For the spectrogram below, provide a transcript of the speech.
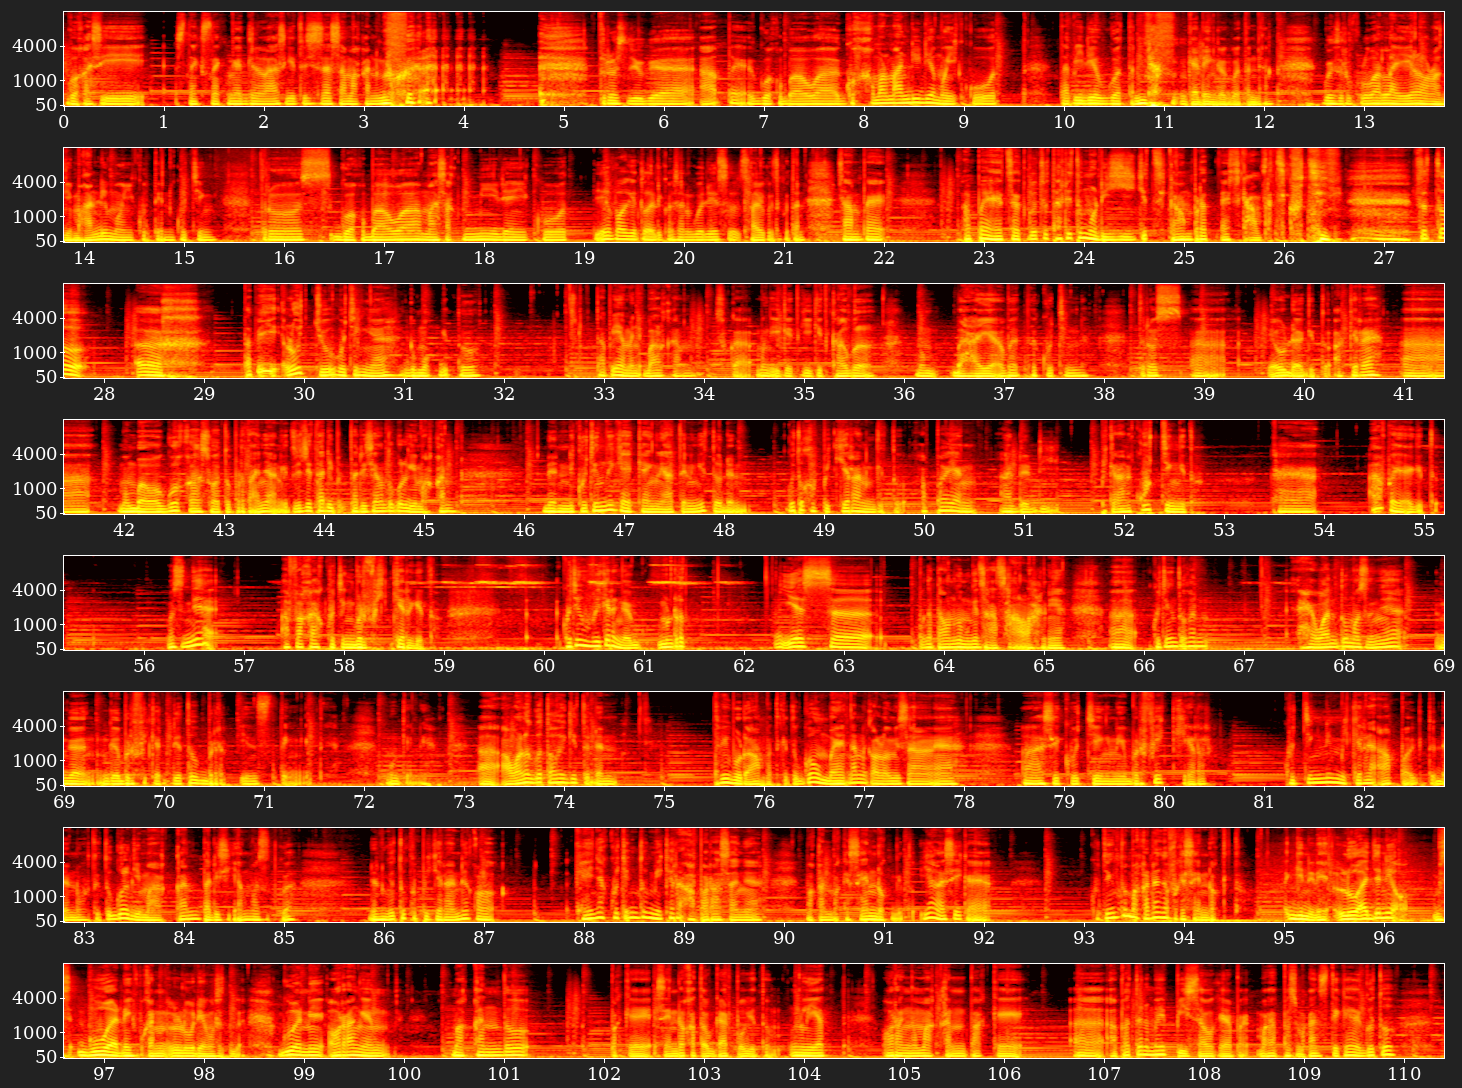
Gue kasih snack-snack nggak jelas gitu sisa makan gue terus juga apa ya gue ke bawah. Gue ke kamar mandi dia mau ikut tapi dia gue tendang. Enggak deh enggak gue tendang. Gue suruh keluar lah ya orang lagi mandi mau ikutin kucing. Terus gue ke bawah masak mie dia ikut dia apa gitu lah di kosan gue dia selalu ikut ikutan sampai apa ya headset gue tuh tadi tuh mau digigit si kampret eh si kampret si kucing. Itu tuh eh tapi lucu kucingnya gemuk gitu. Tapi yang menyebalkan suka menggigit-gigit kabel. Membahaya banget kucing terus eh, ya udah gitu. Akhirnya eh, membawa gue ke suatu pertanyaan gitu. Jadi tadi tadi siang tuh gue lagi makan. Dan di kucing nih kayak kayak ngeliatin gitu. Dan gue tuh kepikiran gitu apa yang ada di pikiran kucing gitu. Kayak apa ya gitu. Maksudnya apakah kucing berpikir gitu? Kucing berpikir nggak? Menurut ya se pengetahuan gue mungkin sangat salah nih ya. Eh, kucing tuh kan hewan tuh maksudnya nggak nggak berpikir dia tuh berinsting gitu ya. Mungkin ya. Eh, awalnya gue tahu gitu dan tapi bodo amat gitu. Gue membayangkan kalau misalnya eh, si kucing nih berpikir kucing nih mikirnya apa gitu. Dan waktu itu gue lagi makan tadi siang maksud gue dan gue tuh kepikirannya kalau kayaknya kucing tuh mikir apa rasanya makan pakai sendok gitu. Ya gak sih? Kayak kucing tuh makannya nggak pakai sendok gitu. Gini deh lu aja nih gua nih bukan lu deh maksud gua. Gua nih orang yang makan tuh pakai sendok atau garpu gitu. Ngelihat orang yang makan pakai eh, apa tuh namanya pisau kayak pas makan steaknya gue tuh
